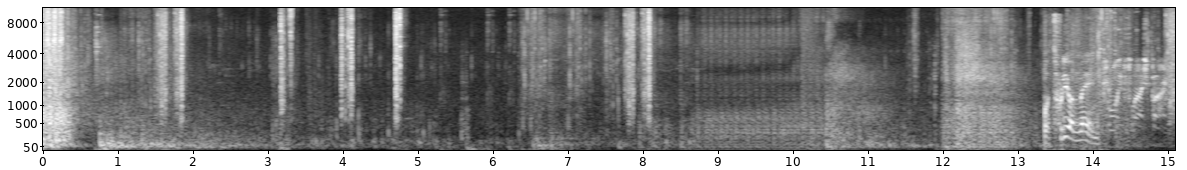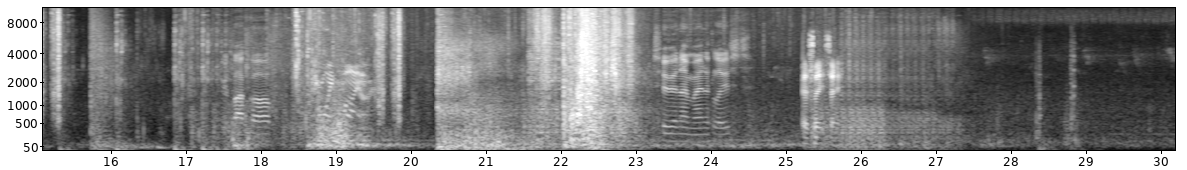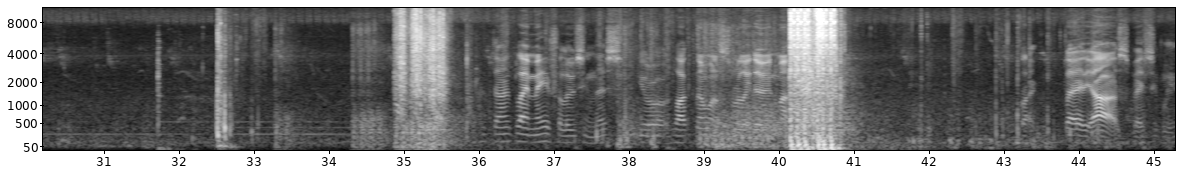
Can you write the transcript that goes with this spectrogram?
Oh, three on main. Throwing flashbang. Get back up. Throwing fire. Two in I main at least. That's what you say. Don't blame me for losing this. You're like no one's really doing much. Like 30 hours basically.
